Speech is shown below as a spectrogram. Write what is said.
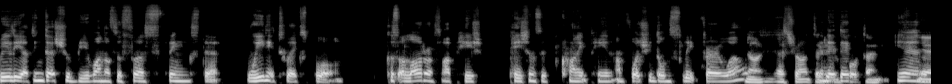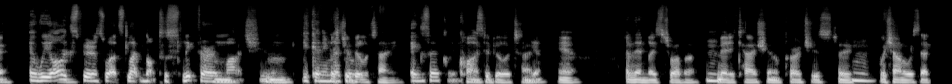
really, I think that should be one of the first things that we need to explore. Because a lot of our patients, patients with chronic pain unfortunately don't sleep very well. No, that's right. They, they, Yeah, yeah. And we all yeah. experience what it's like not to sleep very mm. much. You, you can imagine. It's debilitating. Exactly. Quite debilitating. Yeah. yeah. And then leads to other mm. medication approaches too, mm. which aren't always that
